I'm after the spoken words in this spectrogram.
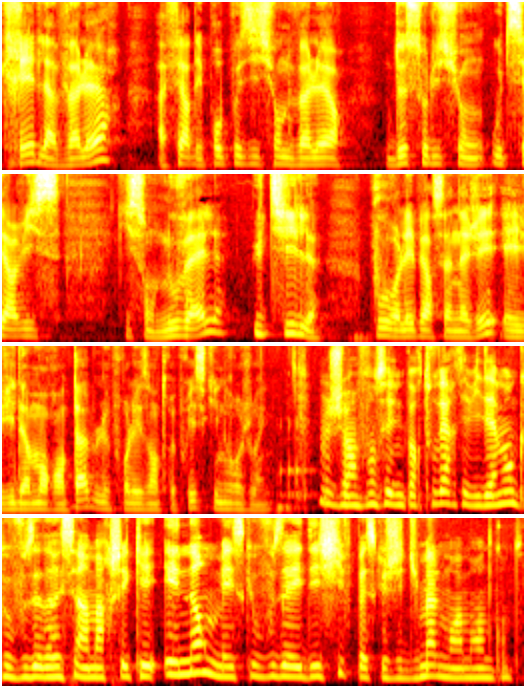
créer de la valeur, à faire des propositions de valeur, de solutions ou de services qui sont nouvelles, utiles pour les personnes âgées et évidemment rentables pour les entreprises qui nous rejoignent. Je vais enfoncer une porte ouverte, évidemment, que vous adressez à un marché qui est énorme, mais est-ce que vous avez des chiffres? Parce que j'ai du mal, moi, à me rendre compte.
